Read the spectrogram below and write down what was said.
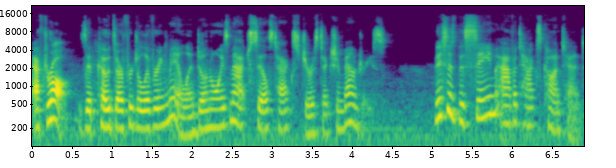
After all, zip codes are for delivering mail and don't always match sales tax jurisdiction boundaries. This is the same Avatax content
